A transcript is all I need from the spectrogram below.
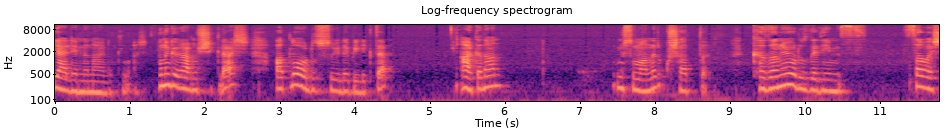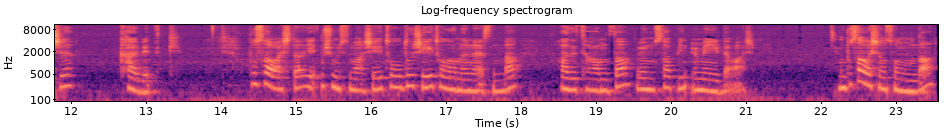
yerlerinden ayrıldılar. Bunu gören müşrikler atlı ordusuyla birlikte arkadan Müslümanları kuşattı. Kazanıyoruz dediğimiz savaşı kaybettik. Bu savaşta 70 Müslüman şehit oldu. Şehit olanların arasında Hazreti Hamza ve Musab bin Ümeyr de var. Bu savaşın sonunda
